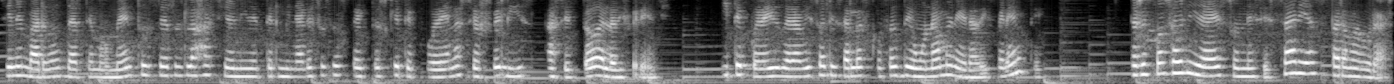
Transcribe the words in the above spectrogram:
Sin embargo, darte momentos de relajación y determinar esos aspectos que te pueden hacer feliz hace toda la diferencia y te puede ayudar a visualizar las cosas de una manera diferente. Las responsabilidades son necesarias para madurar.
